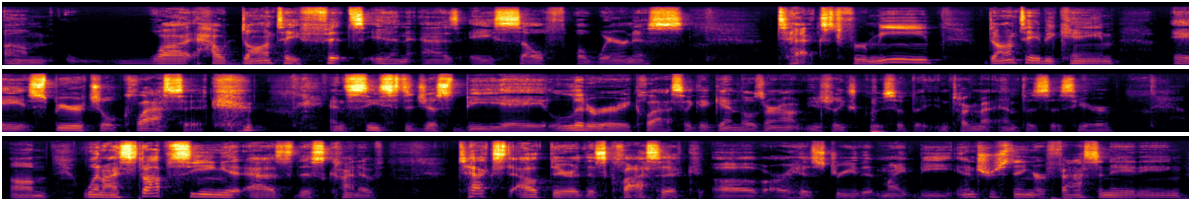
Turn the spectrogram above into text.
um, why how Dante fits in as a self awareness text. For me, Dante became a spiritual classic and ceased to just be a literary classic. Again, those are not mutually exclusive, but I'm talking about emphasis here. Um, when I stopped seeing it as this kind of text out there, this classic of our history that might be interesting or fascinating,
